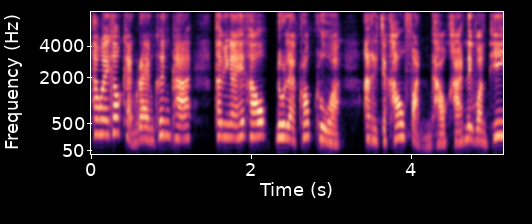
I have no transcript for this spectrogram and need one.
ทำไงให้เขาแข็งแรงขึ้นคะทำยังไงให้เขาดูแลครอบครัว อะไรจะเข้าฝันเขาคะ ในวันที่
